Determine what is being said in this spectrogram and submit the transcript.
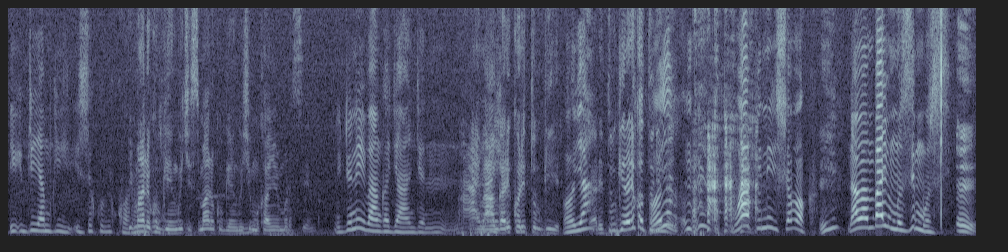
ibyo yambwiye ize kubikora. Imana ikubwiye ngo iki? Imana ikubwiye ngo iki? Mu kanya urimo urasenga ibyo ni ibanga ryanjye. Ibanga ariko ritubwira. Oya. Ritubwira ariko tubimenye mm, mm, wapi ntibishoboka Eh? naba mbaye umuzimuzi. Eh.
